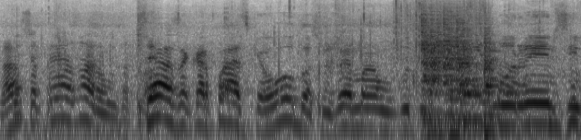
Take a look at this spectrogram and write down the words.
Да? Вся Закарпатська область вже мав бути по римсі.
